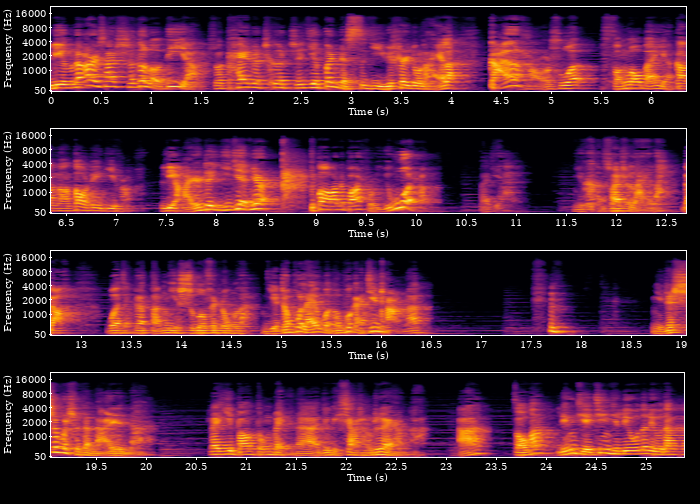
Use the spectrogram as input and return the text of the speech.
领着二三十个老弟呀，说开着车直接奔着司机鱼市就来了。赶好说冯老板也刚刚到这地方，俩人这一见面，啪的把手一握上。大姐，你可算是来了啊！我在这等你十多分钟了，你这不来我都不敢进场啊。哼，你这是不是个男人呢？那一帮东北的就给吓成这样啊？啊，走吧，玲姐进去溜达溜达，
